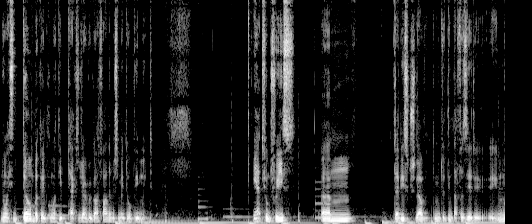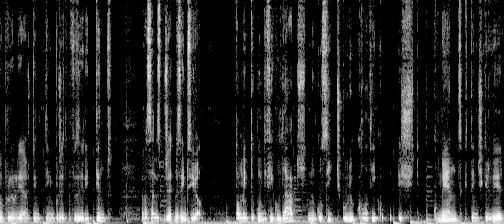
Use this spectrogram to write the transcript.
Não é assim tão bacana como o tipo Taxi Driver Godfather, mas também estou a pedir muito. E yeah, de filmes foi isso. Um, já disse que estudava, também estou a tentar fazer, eh, no meu programa de tenho, tenho um projeto para fazer e tento avançar nesse projeto, mas é impossível. Atualmente estou com dificuldades, não consigo descobrir o código, este command que tenho de escrever.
